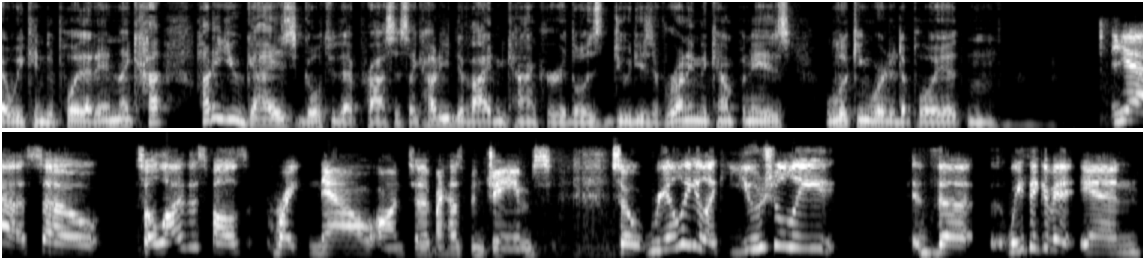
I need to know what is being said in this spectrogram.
that we can deploy that in like how how do you guys go through that process? Like how do you divide and conquer those duties of running the companies looking where to deploy it and yeah so so a lot of this falls right now onto my husband james. So really like usually the we think of it in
